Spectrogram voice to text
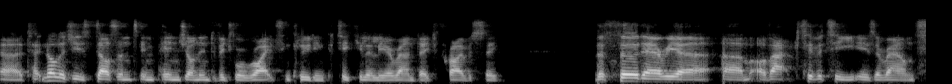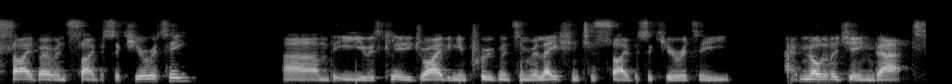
uh, technologies doesn't impinge on individual rights, including particularly around data privacy. The third area um, of activity is around cyber and cybersecurity. Um, the EU is clearly driving improvements in relation to cybersecurity, acknowledging that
